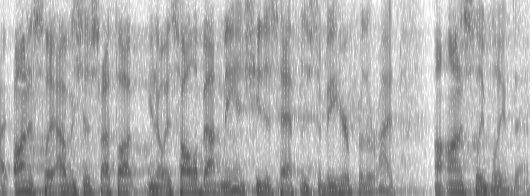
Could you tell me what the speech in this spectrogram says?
I, honestly, I was just, I thought, you know, it's all about me and she just happens to be here for the ride. I honestly believe that.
